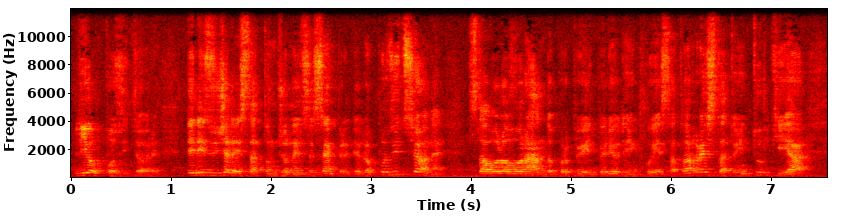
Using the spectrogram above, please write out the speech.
gli oppositori. Denis Yücel è stato un giornalista sempre dell'opposizione, stavo lavorando proprio il periodo in cui è stato arrestato in Turchia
